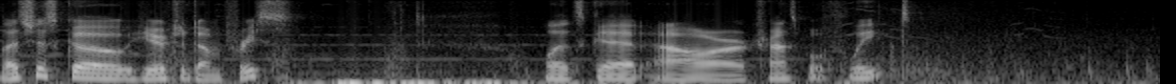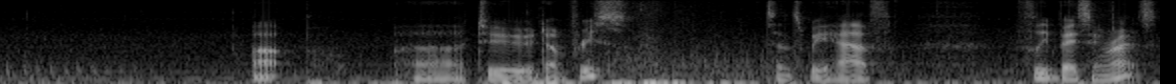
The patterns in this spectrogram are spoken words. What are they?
let's just go here to Dumfries. Let's get our transport fleet up uh, to Dumfries, since we have fleet basing rights.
